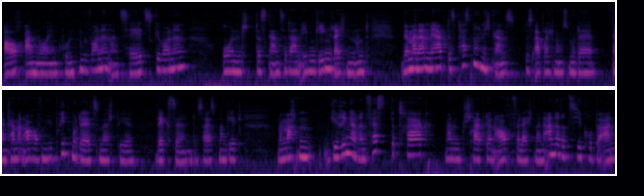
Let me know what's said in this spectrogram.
auch an neuen Kunden gewonnen, an Sales gewonnen und das Ganze dann eben gegenrechnen. Und wenn man dann merkt, das passt noch nicht ganz, das Abrechnungsmodell, dann kann man auch auf ein Hybridmodell zum Beispiel wechseln. Das heißt, man geht Man macht einen geringeren Festbetrag, man schreibt dann auch vielleicht mal eine andere Zielgruppe an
